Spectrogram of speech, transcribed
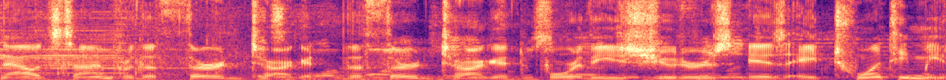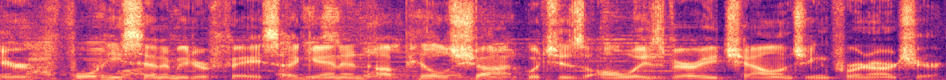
Now it's time for the third target. The third target for these shooters is a 20 meter, 40 centimeter face. Again, an uphill shot, which is always very challenging for an archer.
